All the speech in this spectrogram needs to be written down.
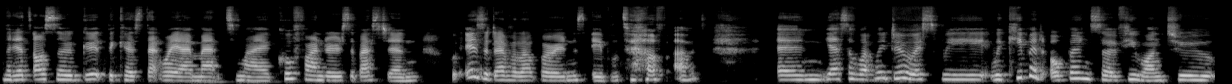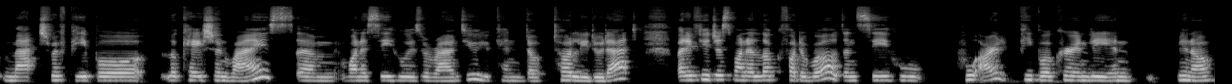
But it's also good because that way i met my co-founder sebastian who is a developer and is able to help out and yeah so what we do is we we keep it open. So if you want to match with people location wise um, want to see who is around you you can do- totally do that. But if you just want to look for the world and see who who are people currently and you know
